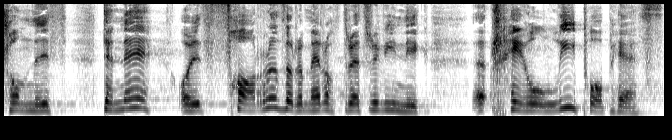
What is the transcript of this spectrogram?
llonydd. Dyna oedd ffordd yr ymerodraeth rufeinig rheoli pob peth.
